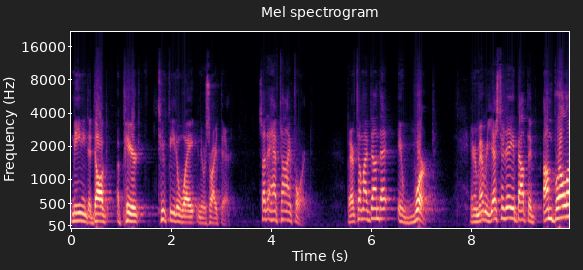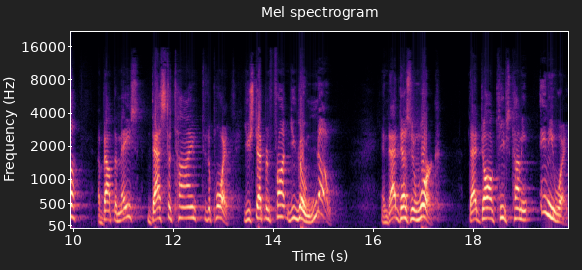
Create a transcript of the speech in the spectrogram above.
meaning the dog appeared two feet away and it was right there. So I didn't have time for it. But every time I've done that, it worked. And remember yesterday about the umbrella, about the mace? That's the time to deploy. You step in front, you go, no. And that doesn't work. That dog keeps coming anyway.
